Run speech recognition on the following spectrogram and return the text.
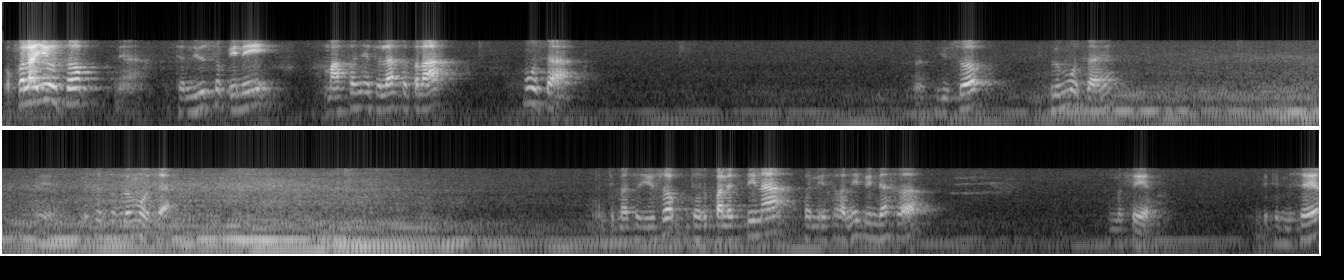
Wakala Yusuf ya, dan Yusuf ini masanya adalah setelah Musa. Yusuf belum Musa ya. Iya, Yusuf sebelum Musa. Di masa Yusuf dari Palestina Bani Israel ini pindah ke Mesir. Jadi Mesir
